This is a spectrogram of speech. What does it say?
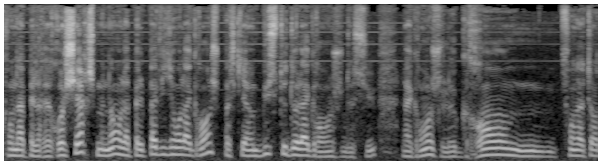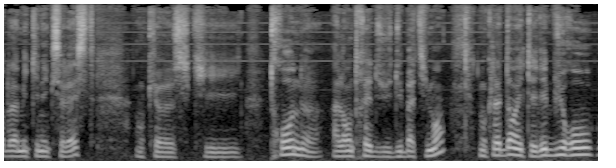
qu'on appellerait recherche, maintenant on l'appelle pavillon Lagrange parce qu'il y a un buste de Lagrange dessus. Lagrange, le grand fondateur de la mécanique céleste, donc euh, ce qui trône à l'entrée du, du, bâtiment. Donc là-dedans étaient les bureaux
